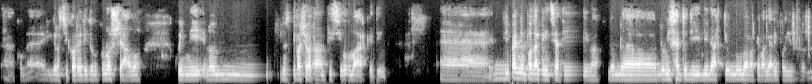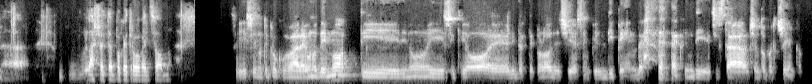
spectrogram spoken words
eh, come i grossi corrieri che conosciamo, quindi non, non si faceva tantissimo marketing. Eh, dipende un po' dall'iniziativa, non, non mi sento di, di, darti un numero che magari poi non, lascia il tempo che trova, insomma. Sì, sì, non ti preoccupare, uno dei motti di noi CTO e leader tecnologici è sempre il dipende, quindi ci sta al 100%.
